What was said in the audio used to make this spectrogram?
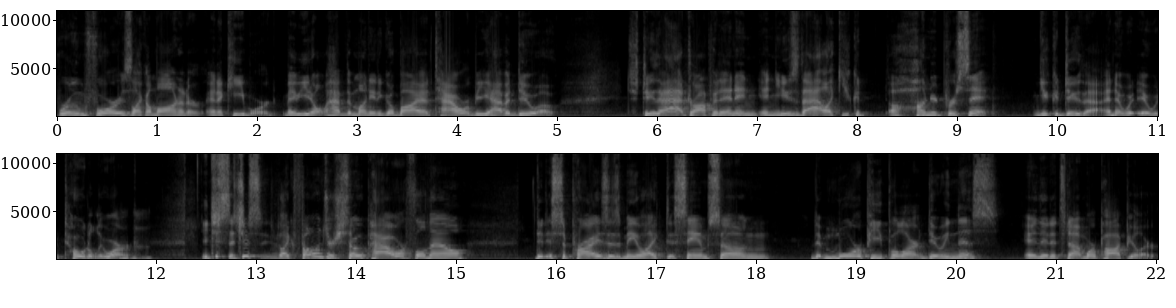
room for is like a monitor and a keyboard. Maybe you don't have the money to go buy a tower, but you have a Duo just do that drop it in and, and use that. Like you could a hundred percent you could do that and it would it would totally work. Mm-hmm. it just it's just like phones are so powerful now that it surprises me like that samsung that more people aren't doing this and that it's not more popular.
